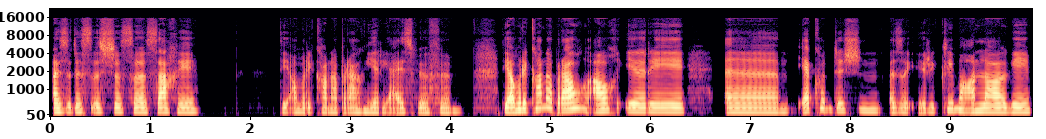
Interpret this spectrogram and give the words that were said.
also, das ist schon so 'ne Sache die Amerikaner brauchen ihre Eiswürfel. Die Amerikaner brauchen auch ihre, ähm, Air Condition, also ihre Klimaanlage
